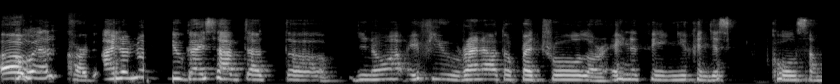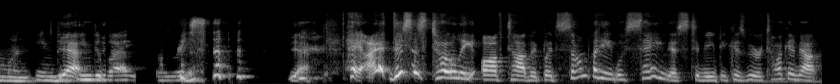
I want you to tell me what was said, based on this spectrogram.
um, well, card- I don't know if you guys have that, uh, you know, if you run out of petrol or anything, you can just call someone in, yeah, in Dubai yeah. always. yeah. Hey, I, this is totally off topic, but somebody was saying this to me because we were talking about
